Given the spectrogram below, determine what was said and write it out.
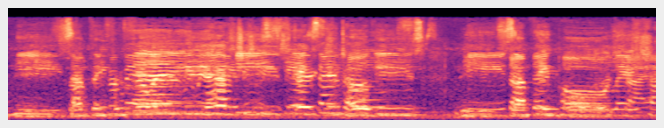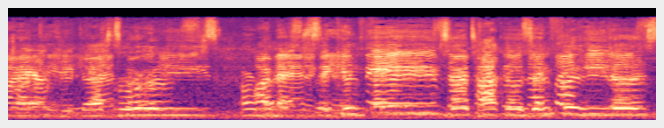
Need something from Philly, we have cheesesteaks and hoagies. Need something Polish, our kick-ass pierogies. Our Mexican faves are tacos and fajitas,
